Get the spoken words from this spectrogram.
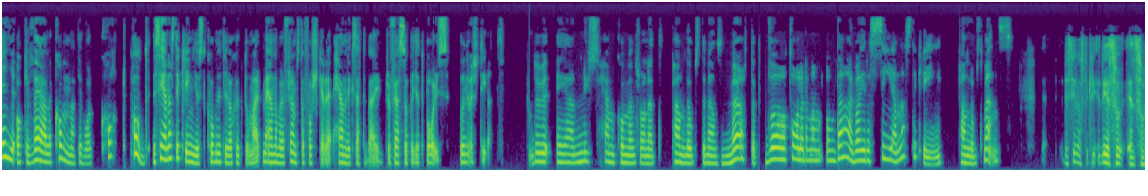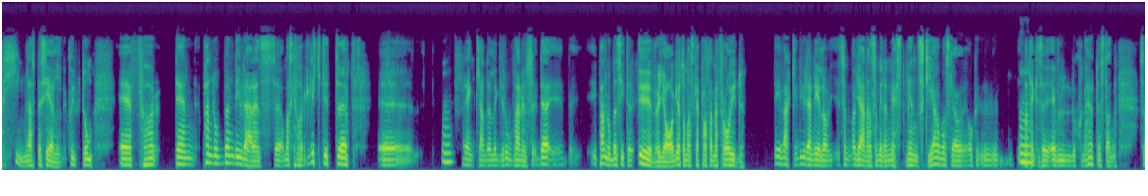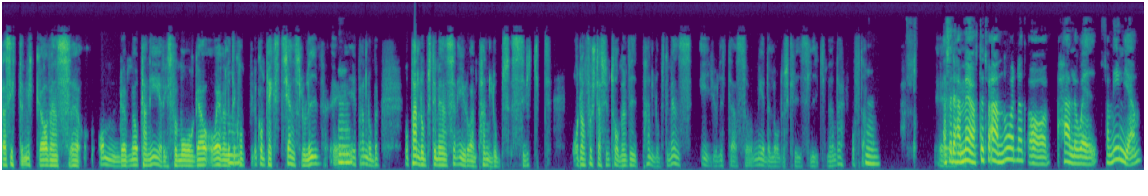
Hej och välkomna till vår kortpodd. Det senaste kring just kognitiva sjukdomar med en av våra främsta forskare, Henrik Zetterberg, professor på Göteborgs universitet. Du är nyss hemkommen från ett pannlobsdemensmöte. Vad talade man om där? Vad är det senaste kring pannlobsdemens? Det senaste det är så, en så himla speciell sjukdom. Eh, för den pannloben, det är ju där ens, eh, om man ska vara riktigt eh, eh, mm. förenklande eller grov här nu, så där, i pannloben sitter överjaget om man ska prata med Freud. Det är verkligen det är ju den del av, som, av hjärnan som är den mest mänskliga om man ska, och, mm. man tänker sig evolutionärt nästan. Så där sitter mycket av ens eh, omdöme och planeringsförmåga och även lite mm. komplext känsloliv mm. i pannloben. Och pannlobsdemensen är ju då en pannlobssvikt. Och de första symptomen vid pannlobsdemens är ju lite alltså medelålderskrisliknande ofta. Mm. Alltså det här mötet var anordnat av Halloway-familjen.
